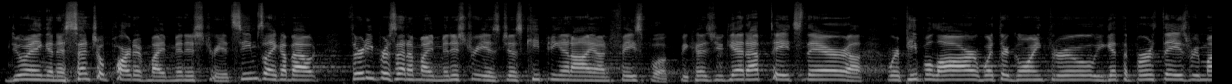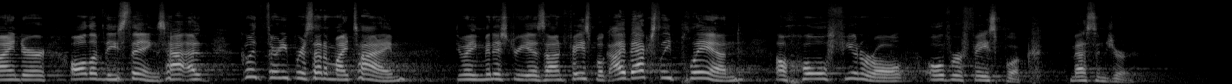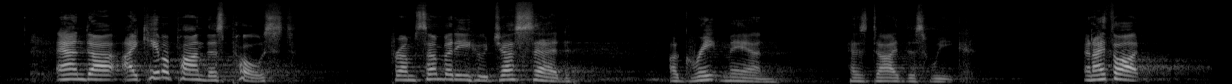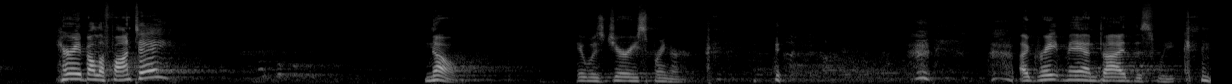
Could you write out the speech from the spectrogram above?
doing an essential part of my ministry. It seems like about 30% of my ministry is just keeping an eye on Facebook because you get updates there uh, where people are, what they're going through, you get the birthdays reminder, all of these things. a good 30% of my time doing ministry is on Facebook. I've actually planned a whole funeral over Facebook Messenger. And uh, I came upon this post from somebody who just said, A great man has died this week. And I thought, Harry Belafonte? No, it was Jerry Springer. A great man died this week.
